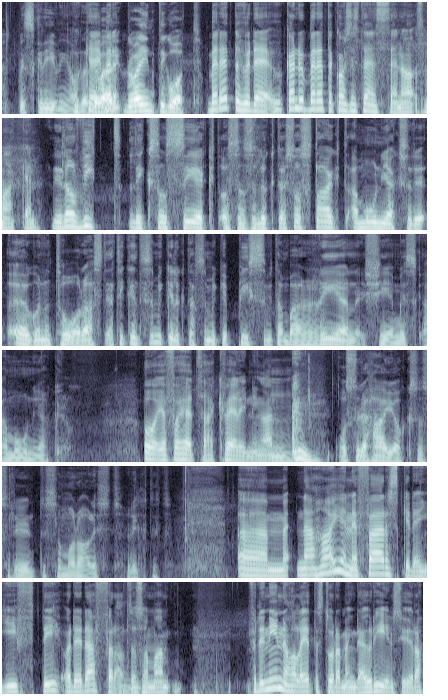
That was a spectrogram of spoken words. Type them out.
beskrivning av Okej, det. Det var, det var inte gott. Berätta hur det Kan du berätta konsistensen och smaken? Det är något vitt, liksom segt och sen så luktar det så starkt ammoniak så det ögonen tåras. Jag tycker inte så mycket luktar så mycket piss utan bara ren kemisk ammoniak. Åh, jag får helt så här kvällningar. Mm. Och så är det haj också så det är inte så moraliskt riktigt. Ehm, när hajen är färsk är den giftig och det är därför alltså som man... För den innehåller jättestora mängder urinsyra.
